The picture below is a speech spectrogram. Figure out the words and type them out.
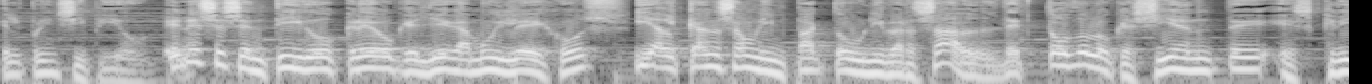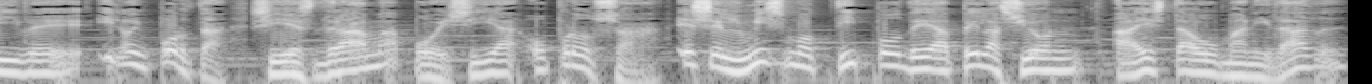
el principio. En ese sentido, creo que llega muy lejos y alcanza un impacto universal de todo lo que siente, escribe y no importa si es drama, poesía o prosa. Es el mismo tipo de apelación a esta humanidad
